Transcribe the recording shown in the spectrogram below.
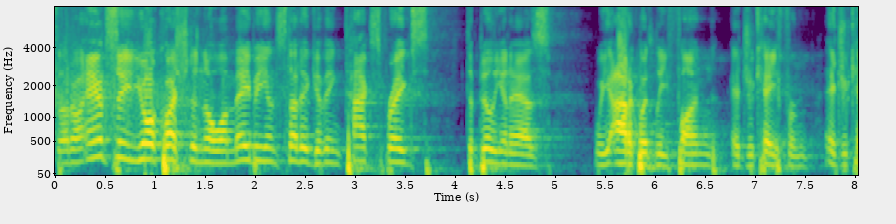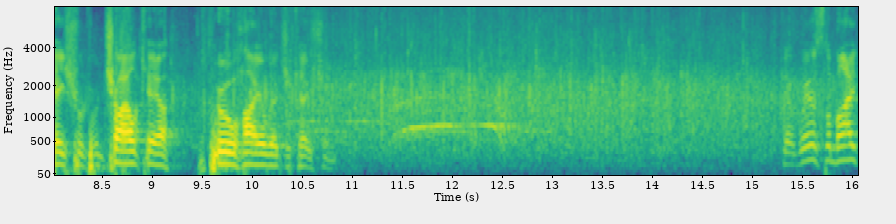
So to answer your question, Noah, maybe instead of giving tax breaks to billionaires, we adequately fund education from, education from childcare through higher education. Okay, where's the mic?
